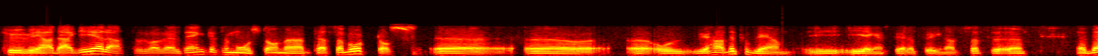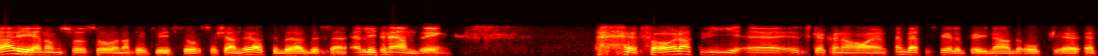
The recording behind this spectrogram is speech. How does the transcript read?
hur vi hade agerat. Och det var väldigt enkelt för motståndaren att pressa bort oss. Eh, eh, eh, och vi hade problem i, i egen speluppbyggnad. Så att, eh, därigenom så, så naturligtvis så, så, kände jag att det behövdes en, en liten ändring för att vi eh, ska kunna ha en, en bättre speluppbyggnad och eh, ett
